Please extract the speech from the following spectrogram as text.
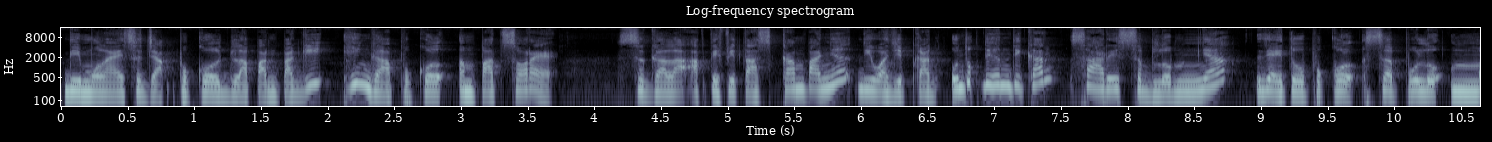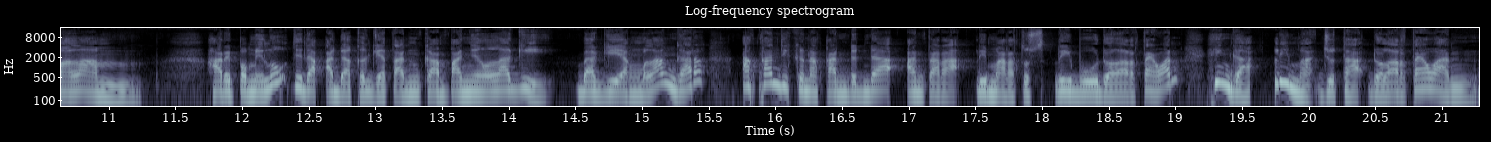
dimulai sejak pukul 8 pagi hingga pukul 4 sore. Segala aktivitas kampanye diwajibkan untuk dihentikan sehari sebelumnya, yaitu pukul 10 malam. Hari pemilu tidak ada kegiatan kampanye lagi. Bagi yang melanggar akan dikenakan denda antara 500 ribu dolar Taiwan hingga 5 juta dolar Taiwan.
